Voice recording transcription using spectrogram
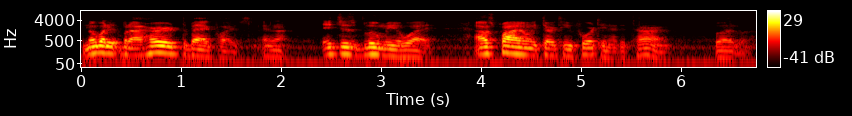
nobody, but I heard the bagpipes, and I, it just blew me away. I was probably only 13, 14 at the time, but uh,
